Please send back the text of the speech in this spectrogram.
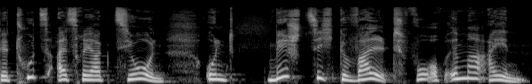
der tut's als Reaktion und mischt sich Gewalt wo auch immer ein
